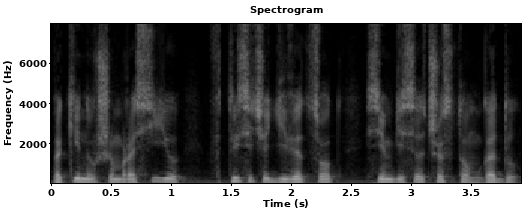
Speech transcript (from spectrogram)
покинувшим Россию в 1976 году.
